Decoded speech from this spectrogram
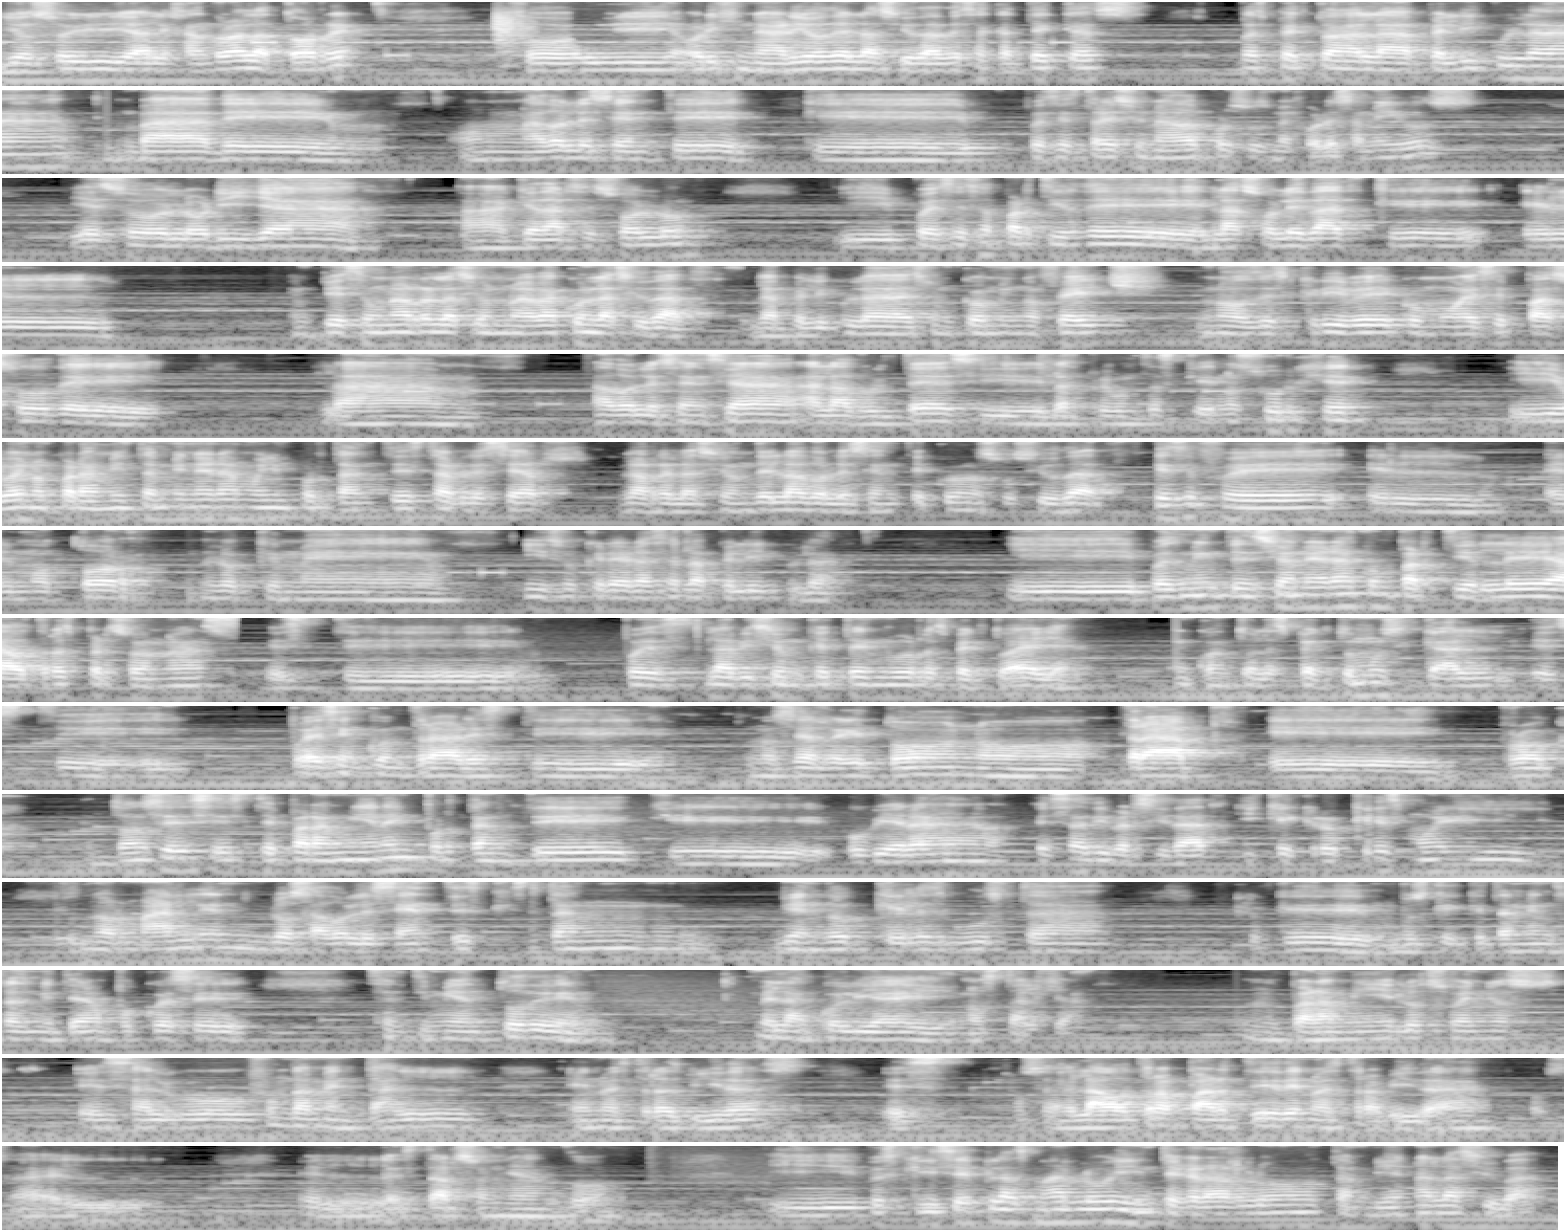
yo soy Alejandro Alatorre, soy originario de la ciudad de Zacatecas. Respecto a la película, va de un adolescente que pues es traicionado por sus mejores amigos y eso lo orilla a quedarse solo y pues es a partir de la soledad que él empieza una relación nueva con la ciudad. La película es un coming of age, nos describe como ese paso de la adolescencia a la adultez y las preguntas que nos surgen. Y bueno, para mí también era muy importante establecer la relación del adolescente con su ciudad. Ese fue el, el motor, lo que me hizo querer hacer la película y pues mi intención era compartirle a otras personas este, pues la visión que tengo respecto a ella. En cuanto al aspecto musical, este, puedes encontrar este, no sé, reggaetón o trap, eh, rock. Entonces, este, para mí era importante que hubiera esa diversidad y que creo que es muy pues, normal en los adolescentes que están viendo qué les gusta. Creo que busqué que también transmitiera un poco ese sentimiento de melancolía y nostalgia. Para mí los sueños es algo fundamental en nuestras vidas, es o sea, la otra parte de nuestra vida, o sea, el, el estar soñando. Y pues quise plasmarlo e integrarlo también a la ciudad.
